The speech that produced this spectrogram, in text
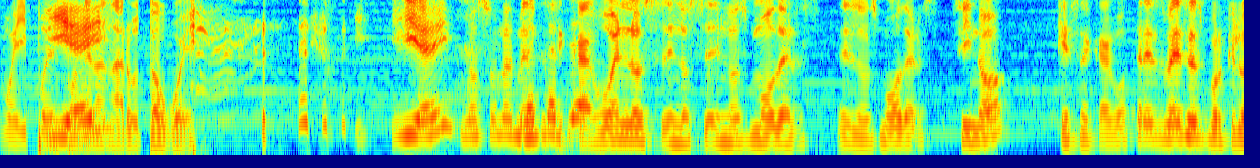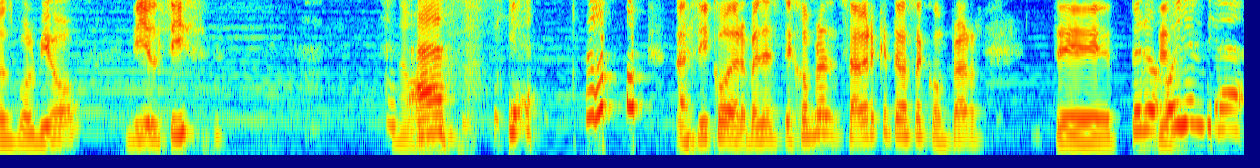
Güey, puedes EA. poner a Naruto, güey. Y EA no solamente La se cagó en los, en los, en los modders, en los modders, sino que se cagó tres veces porque los volvió DLCs. No, ah, sí, cierto. Así como de repente te compras, saber que te vas a comprar. Te, Pero des- hoy en día,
